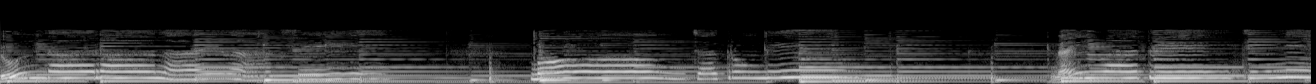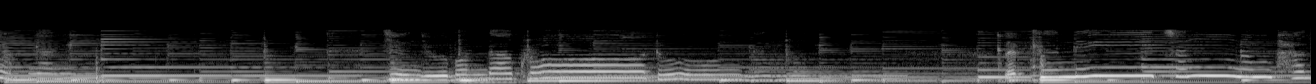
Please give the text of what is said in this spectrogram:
ดวงดาราหลายหลากสี มองจากตรงนี้ ใน ยืนอยู่บนดาวเคราะห์ดวงหนึ่ง และคืนนี้ฉันนำพัน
